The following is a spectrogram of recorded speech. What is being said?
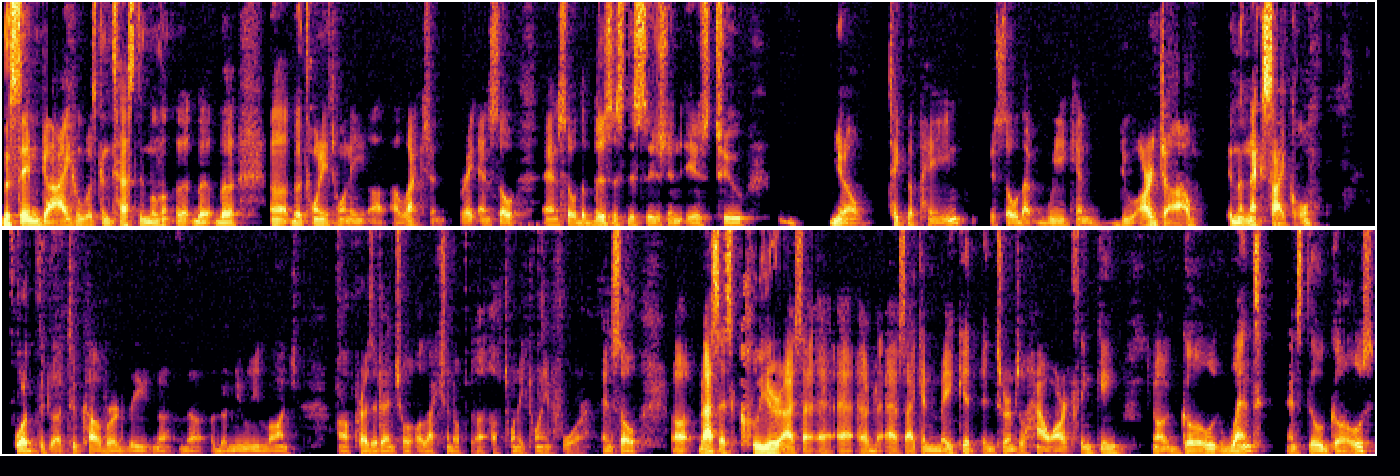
the same guy who was contesting the the the, uh, the 2020 uh, election, right? And so and so the business decision is to, you know, take the pain so that we can do our job in the next cycle for uh, to cover the the, the, newly launched uh, presidential election of, uh, of 2024. And so uh, that's as clear as I, as I can make it in terms of how our thinking uh, go went and still goes.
